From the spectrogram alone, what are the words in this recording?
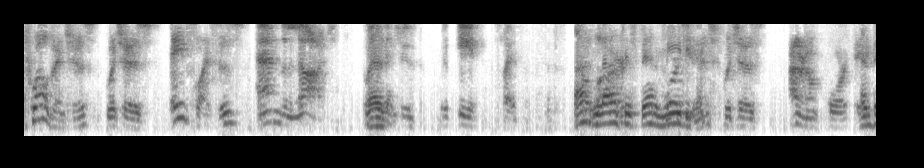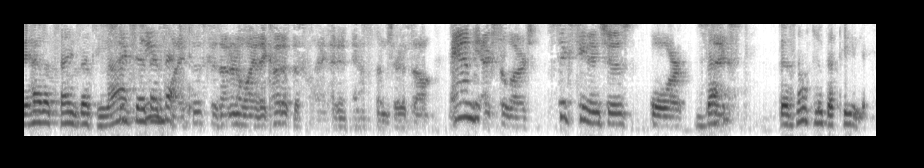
12 inches, which is eight slices. And the large, 12 Well inches with eight slices. Ah, our large is their medium, inch, which is, I don't know, four, eight. and they have a size that's larger 16 than that. slices, because I don't know why they cut it this way. I didn't ask them to, so. And the extra large, 16 inches or That six. does not look appealing.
